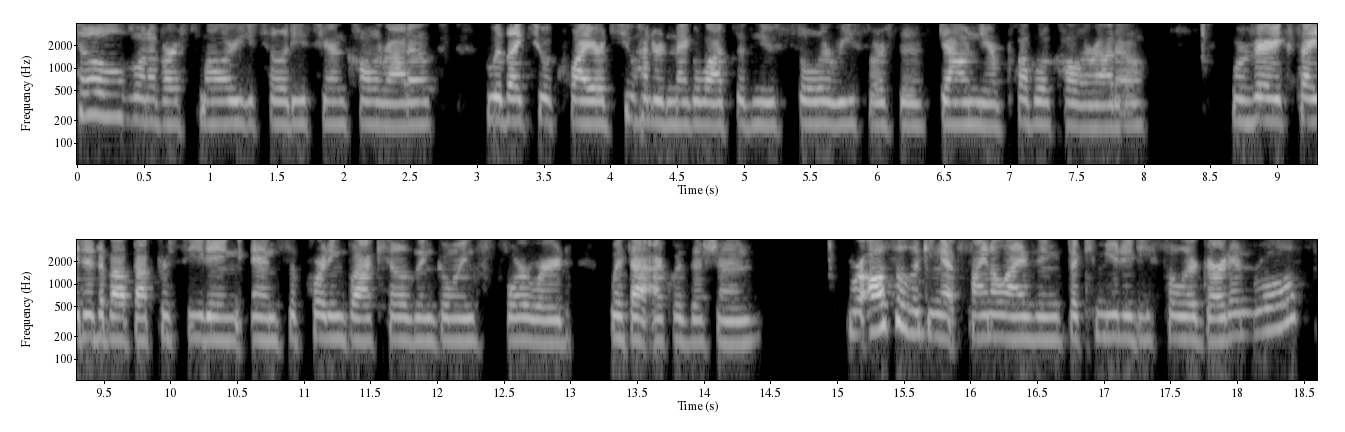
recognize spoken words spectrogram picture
Hills, one of our smaller utilities here in Colorado, who would like to acquire 200 megawatts of new solar resources down near Pueblo, Colorado. We're very excited about that proceeding and supporting Black Hills and going forward with that acquisition. We're also looking at finalizing the community solar garden rules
